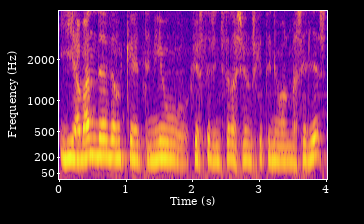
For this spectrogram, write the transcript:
I a banda del que teniu, aquestes instal·lacions que teniu al Macelles,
